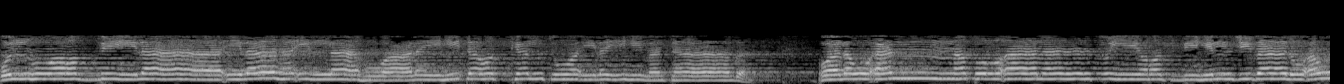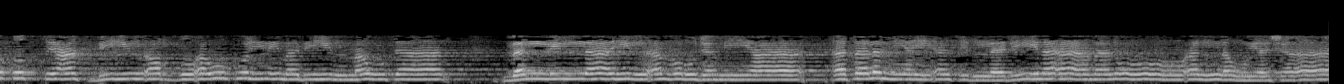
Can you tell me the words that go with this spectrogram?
قل هو ربي لا إله إلا هو عليه توكلت وإليه متاب. ولو أن قرآنا سيرت به الجبال أو قطعت به الأرض أو كلم به الموتى بل لله الأمر جميعا. أفلم ييأس الذين آمنوا أن لو يشاء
